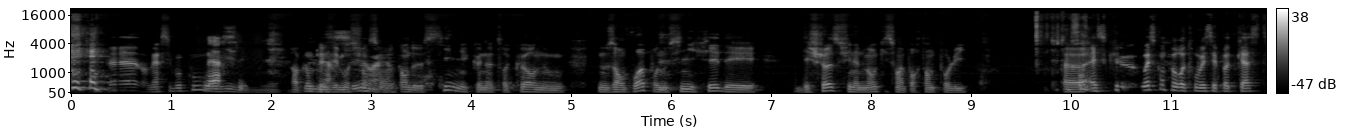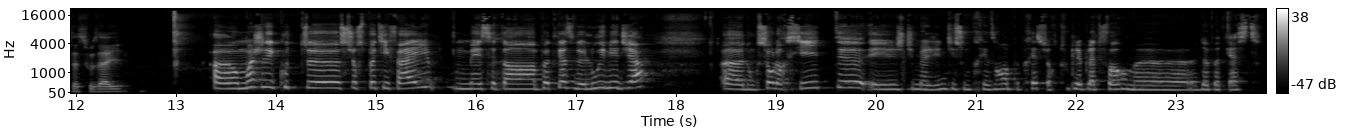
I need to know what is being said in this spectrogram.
Super, merci beaucoup. Merci. Rappelons que les émotions ouais. sont autant de signes que notre corps nous, nous envoie pour nous signifier des, des choses finalement qui sont importantes pour lui. Tout à Euh, fait. est-ce que, où est-ce qu'on peut retrouver ces podcasts, Souzaï? Euh, moi, je l'écoute euh, sur Spotify, mais c'est un podcast de Louis Media, euh, donc sur leur site, et j'imagine qu'ils sont présents à peu près sur toutes les plateformes euh, de podcast,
